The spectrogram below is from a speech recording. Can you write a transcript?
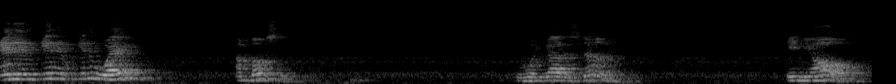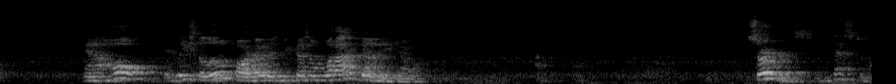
And in, in, in a way, I'm boasting in what God has done in y'all. And I hope at least a little part of it is because of what I've done in y'all. Service and testimony.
